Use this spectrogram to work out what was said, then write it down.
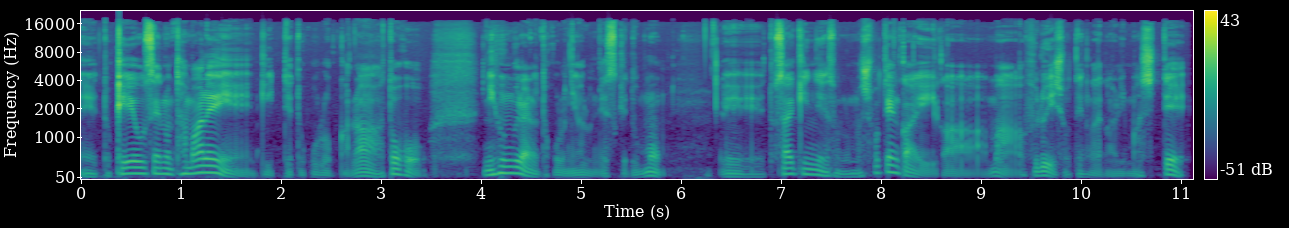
えーと、京王線の多摩霊園駅ってところから徒歩2分ぐらいのところにあるんですけども、えーと、最近ねその商店街が、まあ、古い商店街がありまして、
